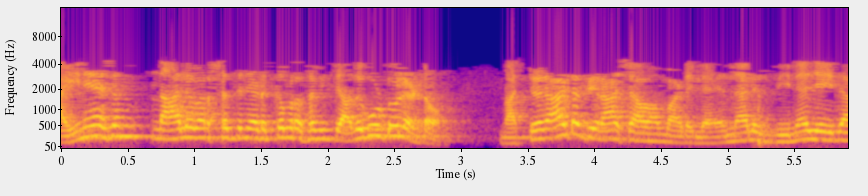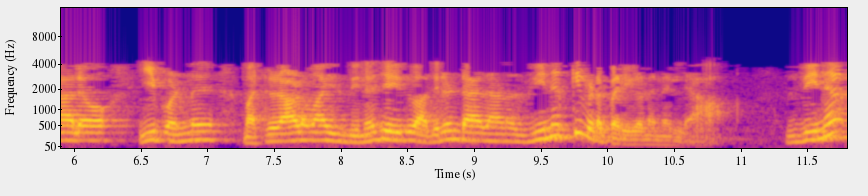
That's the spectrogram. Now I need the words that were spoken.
അതിനുശേഷം നാല് വർഷത്തിനടുക്ക് പ്രസവിച്ച് അത് കൂട്ടൂലട്ടോ മറ്റൊരാളുടെ ഫിറാശാവാൻ പാടില്ല. എന്നാൽ ദിന ചെയ്താലോ? ഈ പെണ്ണ് മറ്റൊരാളുമായി ദിന ചെയ്തു. അതിലുണ്ടായതാണ് ദിനക്ക് ഇവിടെ പരിഗണനയില്ല. ദിന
